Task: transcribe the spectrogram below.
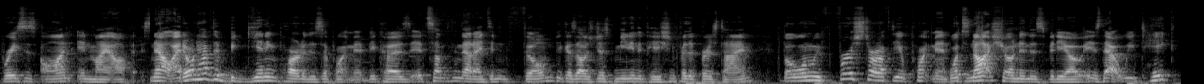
braces on in my office. Now, I don't have the beginning part of this appointment because it's something that I didn't film because I was just meeting the patient for the first time. But when we first start off the appointment, what's not shown in this video is that we take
